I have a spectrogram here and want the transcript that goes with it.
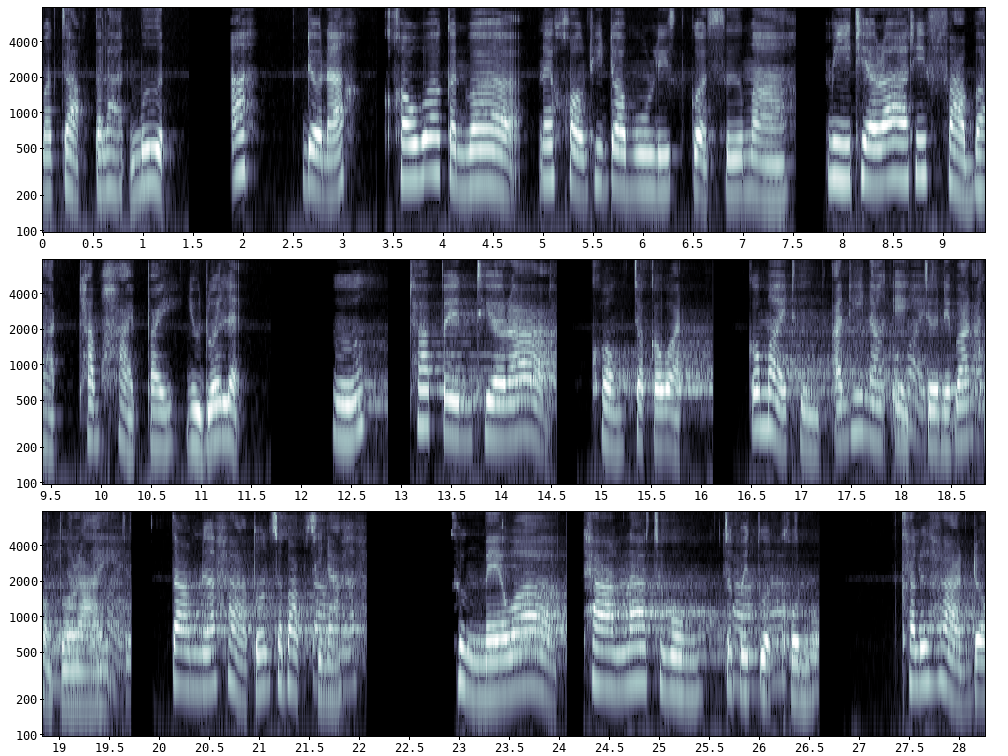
มาจากตลาดมืด อะ เดี๋ยวนะ เขาว่ากันว่าในของที่ดอมูริสกวดซื้อมา มีเทียร่าที่ฝ่าบาททำหายไปอยู่ด้วยแหละเออถ้าเป็นเทียร่าของจักรวรรดิ ก็หมายถึงอันที่นางเอกเจอในบ้านของตัวร้าย ตามเนื้อหาต้นฉบับสินะ ถึงแม้ว่า ทางราชวงศ์จะไปตรวจค้นคฤหาสน์ดอ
